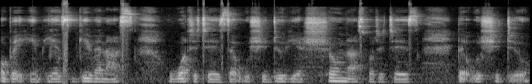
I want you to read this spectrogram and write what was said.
obey Him. He has given us what it is that we should do, He has shown us what it is that we should do.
